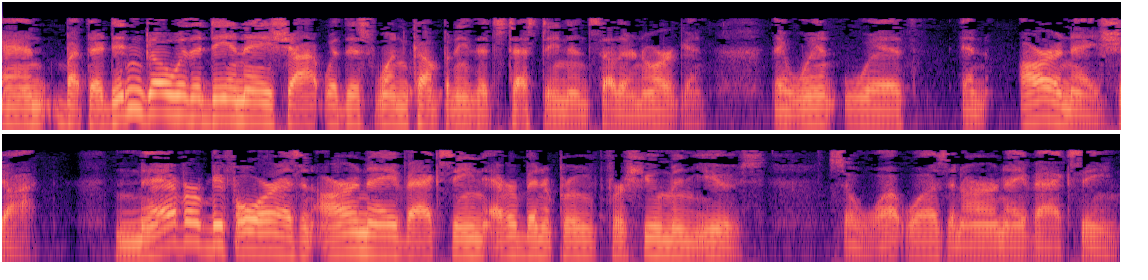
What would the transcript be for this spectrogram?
And, but they didn't go with a DNA shot with this one company that's testing in Southern Oregon. They went with an RNA shot. Never before has an RNA vaccine ever been approved for human use. So what was an RNA vaccine?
